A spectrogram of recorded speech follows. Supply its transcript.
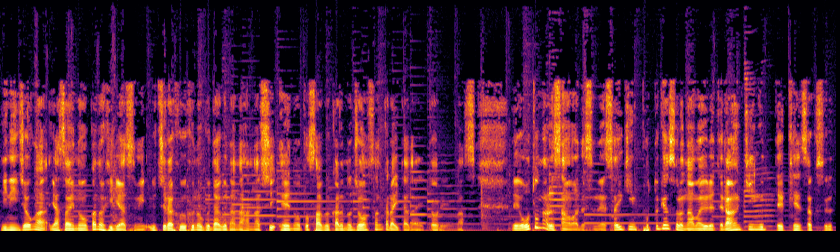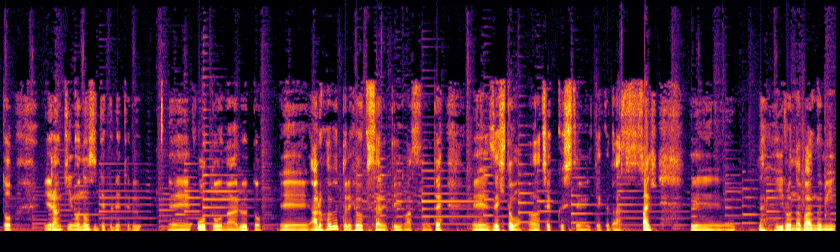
委任状が野菜農家の昼休み、うちら夫婦のグダグダな話、営農とサブカルのジョンさんからいただいております。えーオートナルさんはですね、最近、ポッドキャストの名前を入れてランキングって検索すると、えーランキングを載せてくれてる、えーオートナルと、えーアルファベットで表記されていますので、えーぜひともチェックしてみてください。えーねいろんな番組、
